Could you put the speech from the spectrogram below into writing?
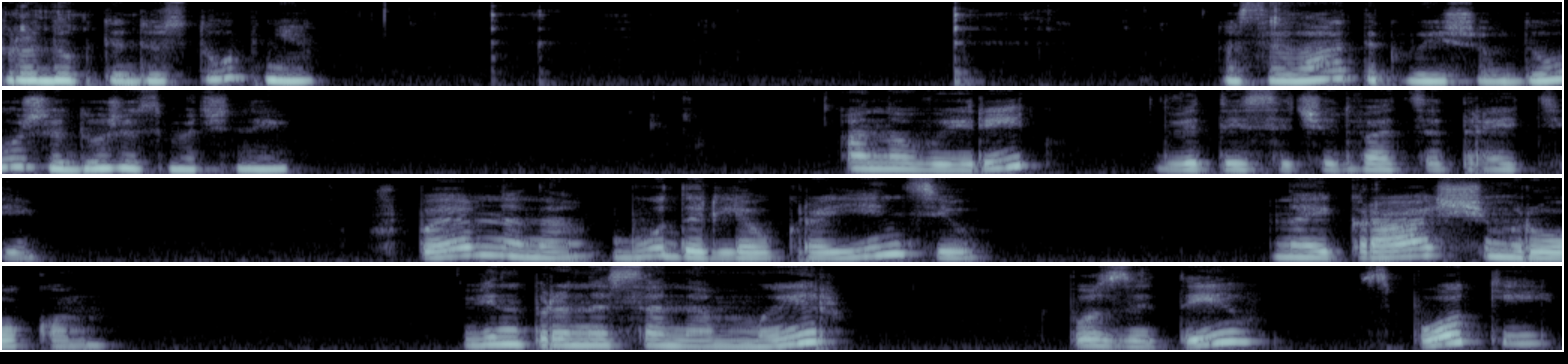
Продукти доступні, а салатик вийшов дуже-дуже смачний. А новий рік 2023 впевнена буде для українців найкращим роком. Він принесе нам мир, позитив, спокій,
